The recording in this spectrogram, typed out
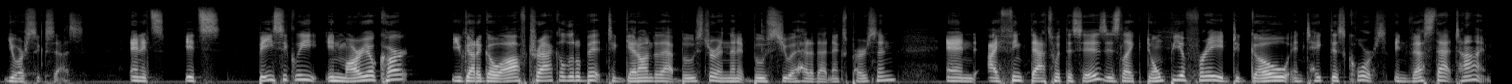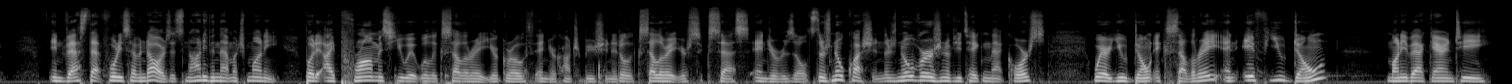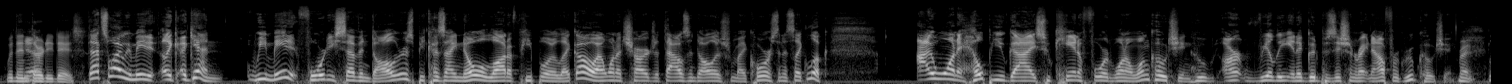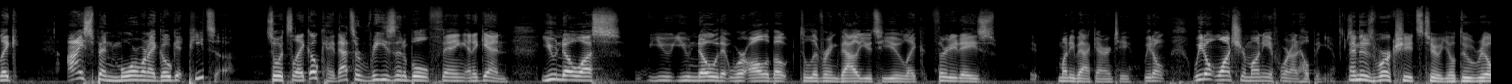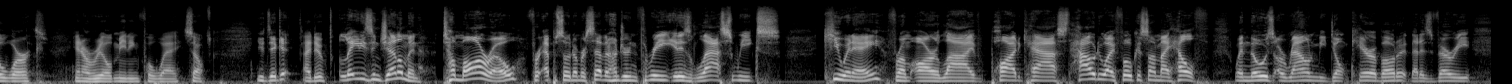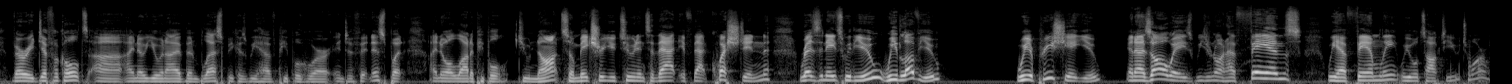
your success. And it's it's basically in Mario Kart, you got to go off track a little bit to get onto that booster and then it boosts you ahead of that next person. And I think that's what this is is like don't be afraid to go and take this course. Invest that time. Invest that $47. It's not even that much money, but I promise you it will accelerate your growth and your contribution. It'll accelerate your success and your results. There's no question. There's no version of you taking that course where you don't accelerate. And if you don't, money back guarantee within Yeah. 30 days. That's why we made it like again. We made it forty-seven dollars because I know a lot of people are like, "Oh, I want to charge thousand dollars for my course," and it's like, look, I want to help you guys who can't afford one-on-one coaching, who aren't really in a good position right now for group coaching. Right. Like, I spend more when I go get pizza, so it's like, okay, that's a reasonable thing. And again, you know us, you you know that we're all about delivering value to you. Like thirty days, money back guarantee. We don't we don't want your money if we're not helping you. And there's worksheets too. You'll do real work in a real meaningful way. So You dig it? I do. ladies and gentlemen tomorrow for episode number 703 it is last week's q&a from our live podcast. How do i focus on my health when those around me don't care about it? That is very very difficult. Uh, i know you and i have been blessed because we have people who are into fitness but i know a lot of people do not. So make sure you tune into that if that question resonates with you. We love you. We appreciate you. And as always we do not have fans. We have family. We will talk to you tomorrow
